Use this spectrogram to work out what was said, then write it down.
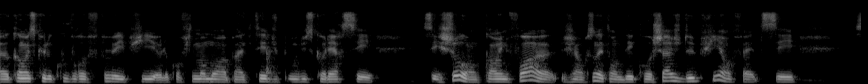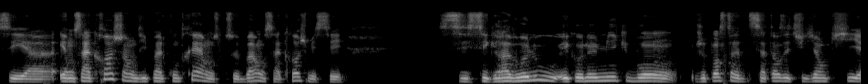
euh, comment est-ce que le couvre-feu et puis euh, le confinement m'ont impacté? Du point de vue scolaire C'est c'est chaud. Encore une fois, j'ai l'impression d'être en décrochage depuis, en fait. C'est, c'est, et on s'accroche, hein, on ne dit pas le contraire, on se bat, on s'accroche, mais c'est, c'est, grave relou. Économique, bon, je pense à certains étudiants qui,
